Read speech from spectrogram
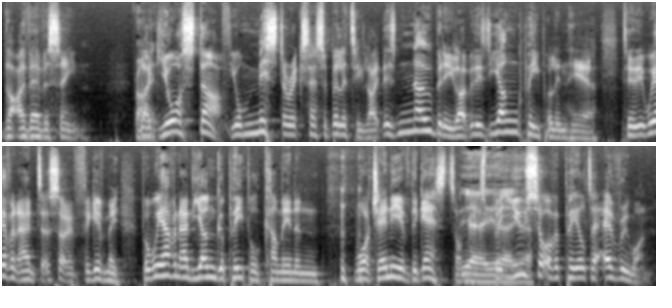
that I've ever seen. Right. Like your stuff, your Mr. Accessibility. Like there's nobody, like there's young people in here. We haven't had, sorry, forgive me, but we haven't had younger people come in and watch any of the guests on Yeah, this. yeah, but you yeah. sort of appeal to everyone.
